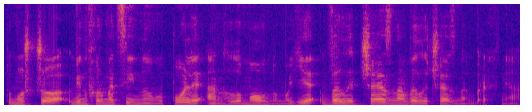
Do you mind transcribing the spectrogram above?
Тому що в інформаційному полі англомовному є величезна, величезна брехня.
